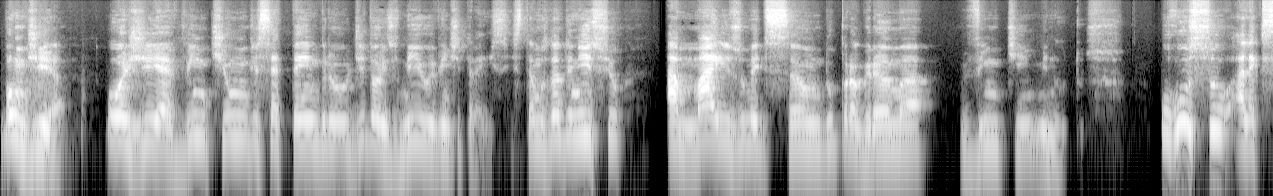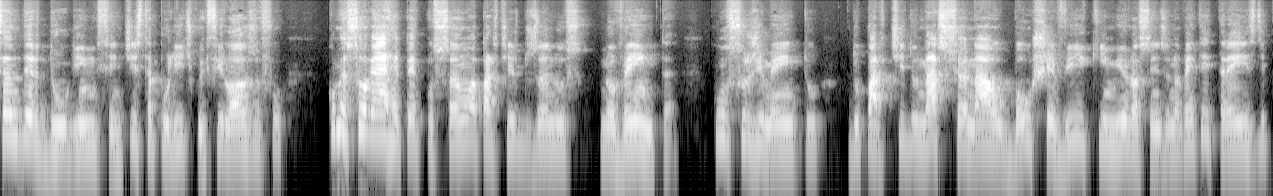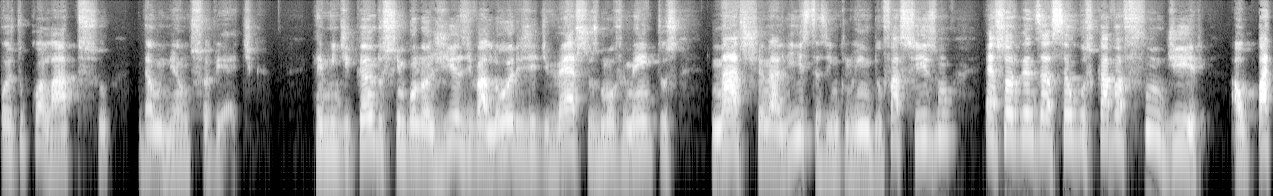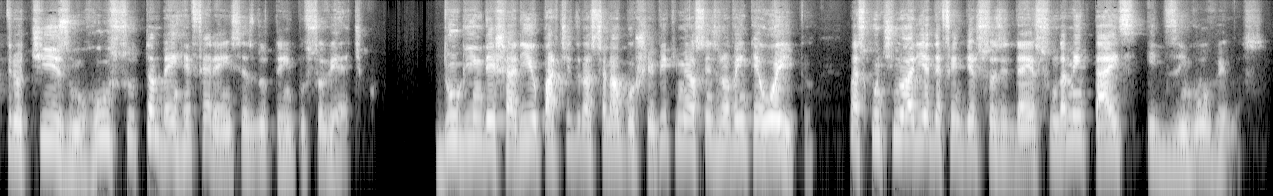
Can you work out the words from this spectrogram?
Bom dia. Hoje é 21 de setembro de 2023. Estamos dando início a mais uma edição do programa 20 Minutos. O russo Alexander Dugin, cientista político e filósofo, começou a ganhar repercussão a partir dos anos 90, com o surgimento do Partido Nacional Bolchevique em 1993, depois do colapso da União Soviética. Reivindicando simbologias e valores de diversos movimentos nacionalistas, incluindo o fascismo, essa organização buscava fundir ao patriotismo russo também referências do tempo soviético. Dugin deixaria o Partido Nacional Bolchevique em 1998, mas continuaria a defender suas ideias fundamentais e desenvolvê-las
